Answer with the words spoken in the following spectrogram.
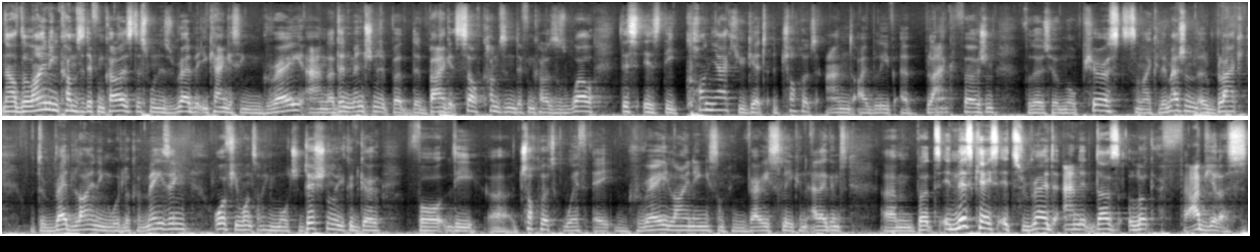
Now the lining comes in different colors. This one is red, but you can get in gray. And I didn't mention it, but the bag itself comes in different colors as well. This is the cognac. You get a chocolate and I believe a black version for those who are more purists. And I could imagine a black with the red lining would look amazing. Or if you want something more traditional, you could go for the uh, chocolate with a gray lining, something very sleek and elegant. Um, but in this case, it's red and it does look fabulous.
